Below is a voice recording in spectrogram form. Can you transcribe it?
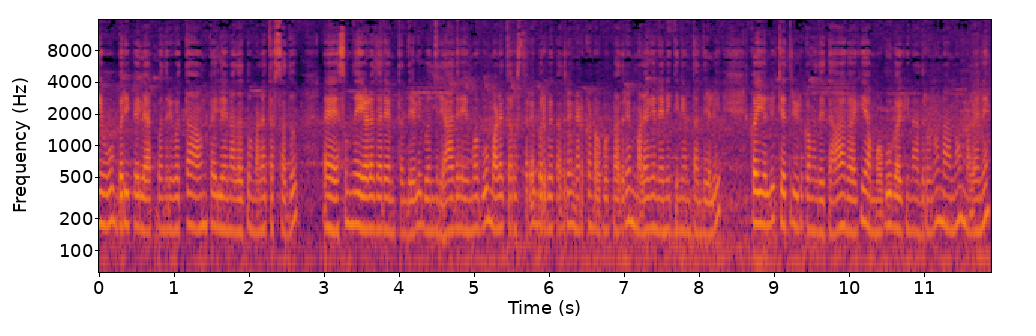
ನೀವು ಬರೀ ಕೈಲಿ ಯಾಕೆ ಬಂದ್ರಿ ಗೊತ್ತಾ? ಅವ್ನ ಕೈಲಿ ಏನಾದದ್ದು ಮಳೆ ತರಿಸೋದು. ಸುಮ್ಮನೆ ಹೇಳಿದಾರೆ ಅಂತಂದೇಳಿ ಬಂದ್ರಿ. ಆದರೆ ಈ ಮಗು ಮಳೆ ತರಿಸ್ತಾರೆ, ಬರಬೇಕಾದ್ರೆ ನಡ್ಕೊಂಡು ಹೋಗ್ಬೇಕಾದ್ರೆ ಮಳೆಗೆ ನೆನಿತೀನಿ ಅಂತಂದೇಳಿ ಕೈಯಲ್ಲಿ ಛತ್ರಿ ಹಿಡ್ಕೊಂಬಂದೈತೆ. ಹಾಗಾಗಿ ಆ ಮಗುಗಾಗಿನಾದ್ರೂ ನಾನು ಮಳೆನೇ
